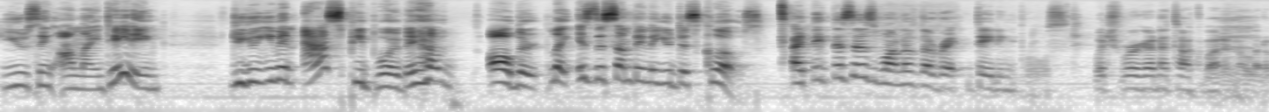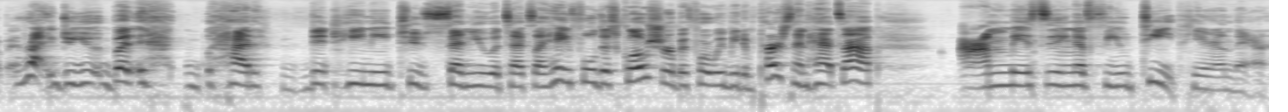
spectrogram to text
using online dating, do you even ask people if they have all their like? Is this something that you disclose? I think this is one of the ra- dating rules, which we're gonna talk about in a little bit. Right. Do you? But had did he need to send you a text like, "Hey, full disclosure, before we meet in person, heads up, I'm missing a few teeth here and there."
